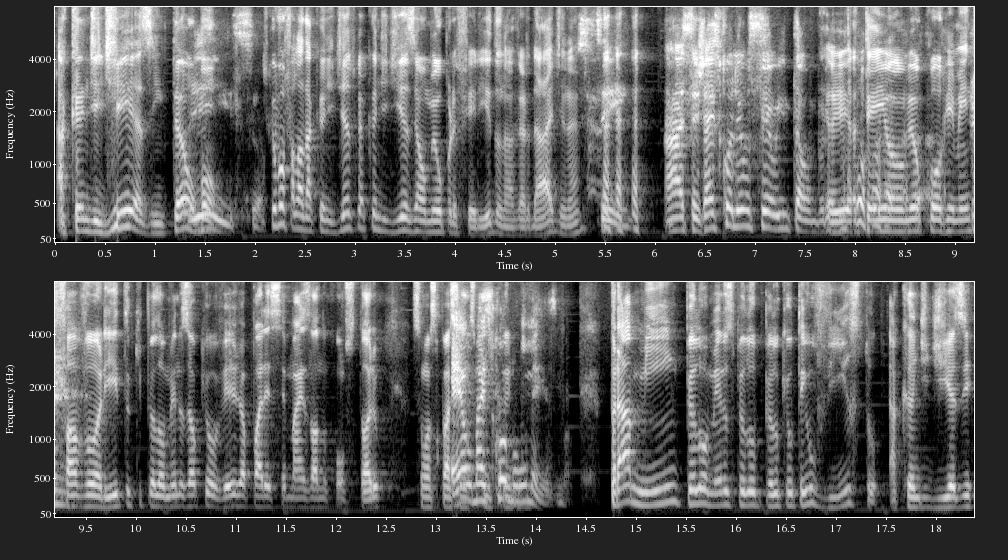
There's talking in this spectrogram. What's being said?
A candidíase, então? Isso. Bom, acho que eu vou falar da candidíase, porque a candidíase é o meu preferido, na verdade, né? Sim. Ah, você já escolheu o seu, então, Bruno. Eu tenho o meu corrimento favorito, que pelo menos é o que eu vejo aparecer mais lá no consultório, são as pacientes É o mais comum mesmo. Para mim, pelo menos pelo, pelo que eu tenho visto, a candidíase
